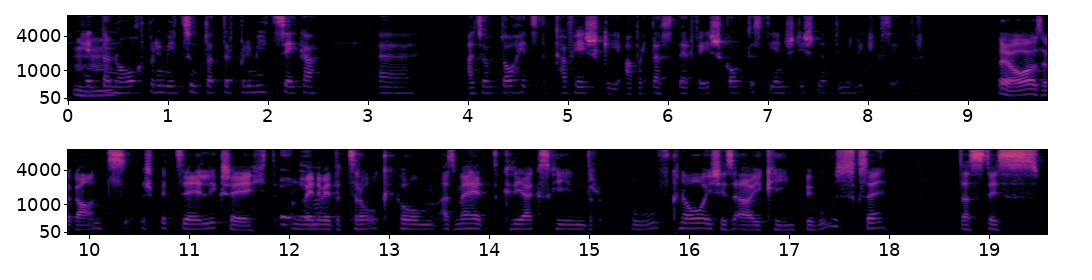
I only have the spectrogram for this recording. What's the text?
mhm. hat danach Primitz und dort der Primitz sagen, äh, also da hat es kein Fest gegeben, aber das, der Festgottesdienst ist natürlich gewesen, oder? Ja, also ganz spezielle Geschichte. Und wenn ja. ich wieder zurückkomme, also man hat Kriegskinder aufgenommen, ist es euch Kind bewusst gewesen, dass das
